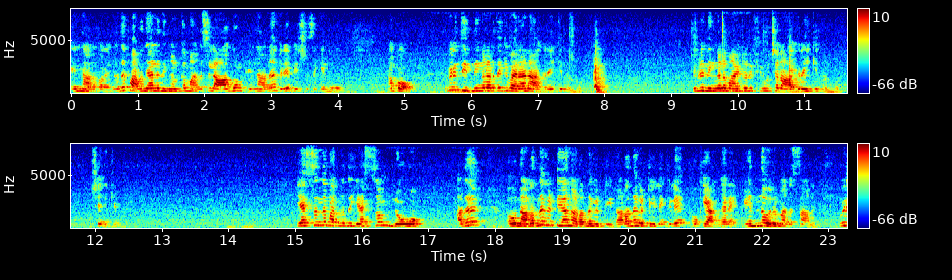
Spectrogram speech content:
എന്നാണ് പറയുന്നത്. പറഞ്ഞാൽ നിങ്ങൾക്ക് മനസ്സിലാകും എന്നാണ് ഇവർ വിശ്വസിക്കുന്നത്. അപ്പോ ഇവർ നിങ്ങളുടെ അടുത്തേക്ക് വരാൻ ആഗ്രഹിക്കുന്നുണ്ടോ? ഇവർ നിങ്ങളുമായിട്ടൊരു ഫ്യൂച്ചർ ആഗ്രഹിക്കുന്നുണ്ടോ? ശരിക്കും. യെസ് എന്ന് പറഞ്ഞത് യെസും നോവും അത് ഓ നടന്നു കിട്ടിയാ നടന്നു കിട്ടി. നടന്നു കിട്ടിയില്ലെങ്കിൽ ഓക്കെ അങ്ങനെ എന്നൊരു മനസ്സാണ്. ഇവർ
